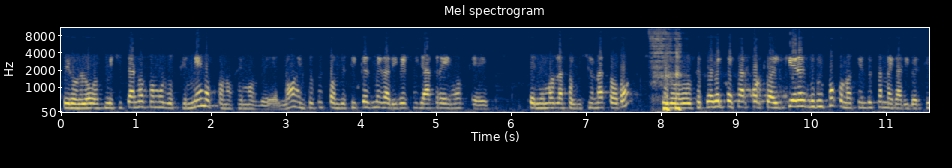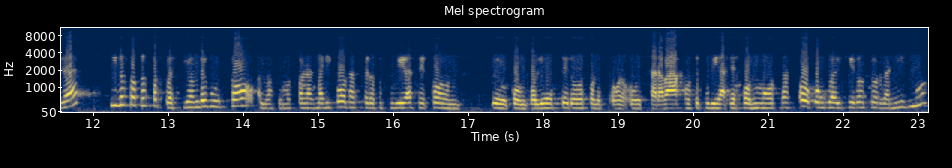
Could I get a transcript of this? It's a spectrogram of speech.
pero los mexicanos somos los que menos conocemos de él, ¿no? Entonces, con decir que es megadiverso ya creemos que tenemos la solución a todo, pero se puede empezar por cualquier grupo conociendo esta megadiversidad y nosotros por cuestión de gusto lo hacemos con las mariposas, pero se pudiera hacer con eh, con coleópteros con, o, escarabajos, se pudiera hacer con moscas o con cualquier otro organismo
